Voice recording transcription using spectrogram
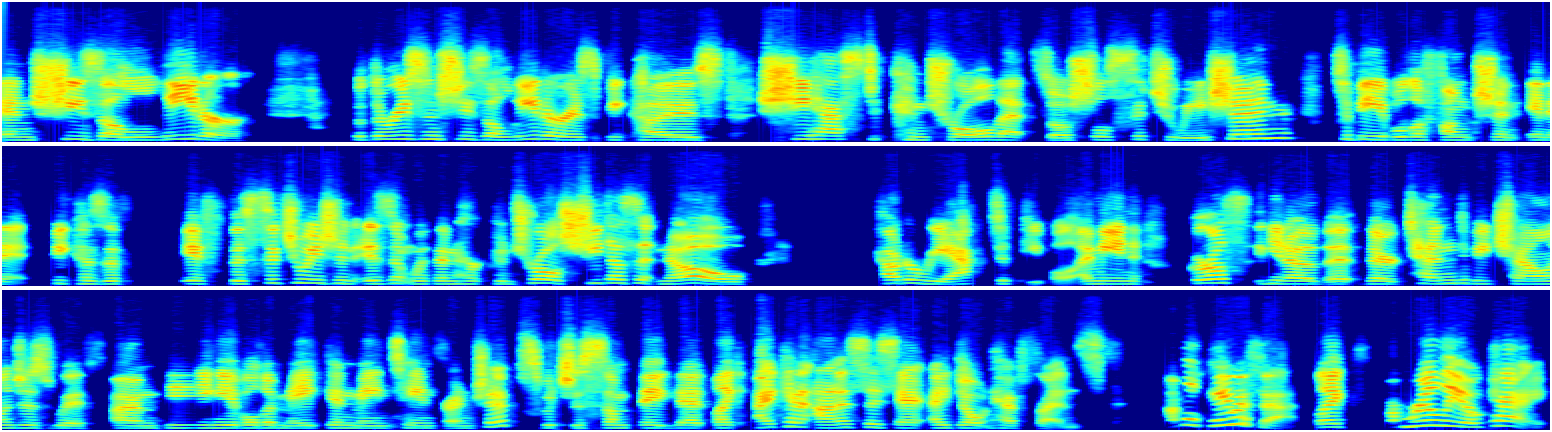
and she's a leader but the reason she's a leader is because she has to control that social situation to be able to function in it. Because if if the situation isn't within her control, she doesn't know how to react to people. I mean, girls, you know, that there tend to be challenges with um, being able to make and maintain friendships, which is something that, like, I can honestly say I don't have friends. I'm okay with that. Like, I'm really okay.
